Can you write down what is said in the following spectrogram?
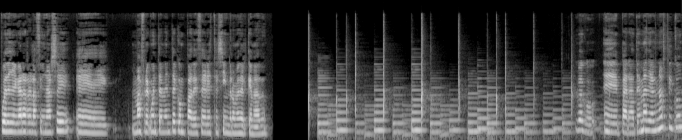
puede llegar a relacionarse eh, más frecuentemente con padecer este síndrome del quemado. Luego, eh, para tema diagnóstico,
